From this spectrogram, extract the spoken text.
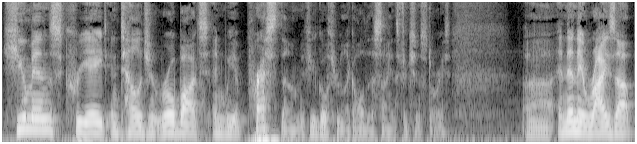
humans create intelligent robots and we oppress them if you go through like all the science fiction stories. Uh, and then they rise up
